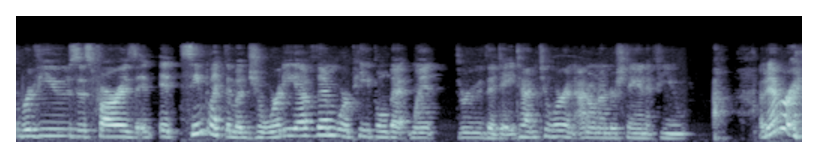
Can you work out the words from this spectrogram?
reviews as far as it, it seemed like the majority of them were people that went through the daytime tour and i don't understand if you i've never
